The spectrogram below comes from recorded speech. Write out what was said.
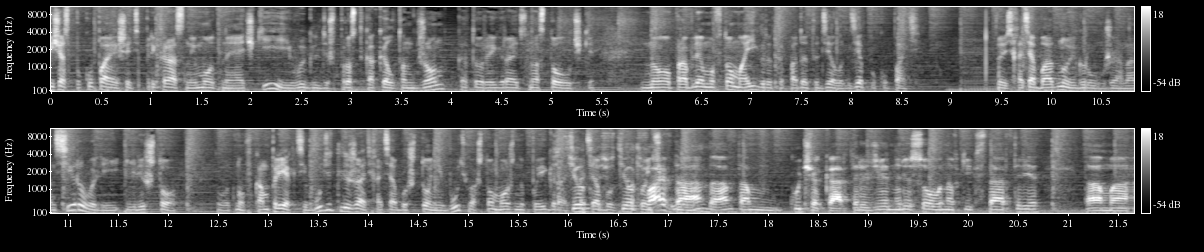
Ты сейчас покупаешь эти прекрасные модные очки и выглядишь просто как Элтон Джон, который играет в настолочке. Но проблема в том, а игры-то под это дело где покупать? То есть хотя бы одну игру уже анонсировали или что? Вот, ну, в комплекте будет лежать хотя бы что-нибудь, во что можно поиграть. Steel, хотя бы Steel 5, да, да, там куча картриджей нарисована в Кикстартере, там а,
